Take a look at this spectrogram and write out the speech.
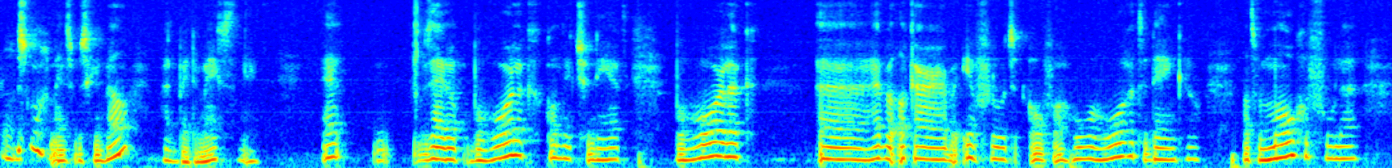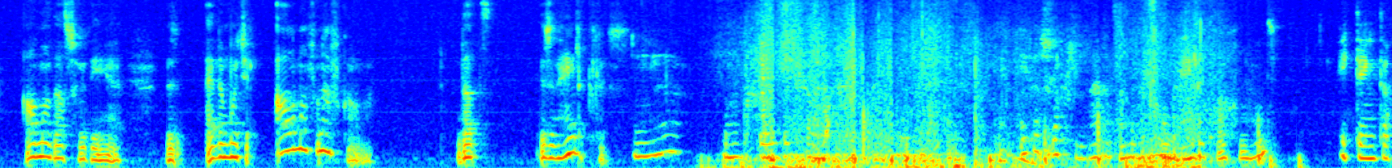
Bij sommige mensen misschien wel, maar bij de meesten niet. Hè? We zijn ook behoorlijk geconditioneerd, behoorlijk eh, hebben elkaar beïnvloed over hoe we horen te denken, wat we mogen voelen, allemaal dat soort dingen. Dus, en daar moet je allemaal vanaf komen. Dat is een hele klus. Ja, dat geloof ik wel. Even een slokje water, want ik voel me heel mond. Ik denk dat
